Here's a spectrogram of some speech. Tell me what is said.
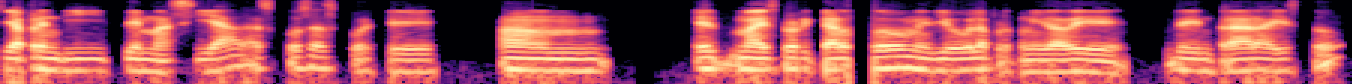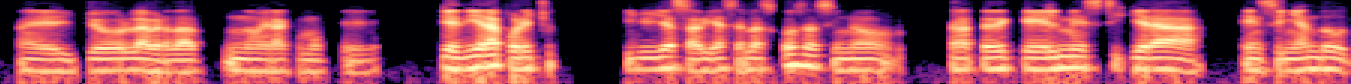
que aprendí demasiadas cosas porque el maestro Ricardo me dio la oportunidad de, de entrar a esto. Eh, yo la verdad no era como que, que diera por hecho que yo ya sabía hacer las cosas, sino traté de que él me siguiera enseñando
